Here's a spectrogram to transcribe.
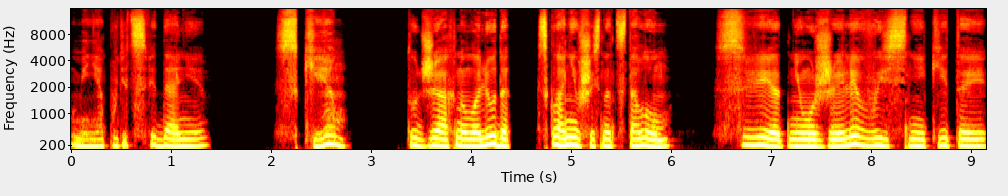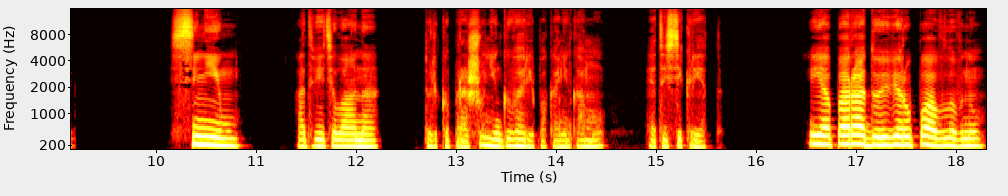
«У меня будет свидание». «С кем?» Тут же ахнула Люда, склонившись над столом. «Свет, неужели вы с Никитой...» «С ним», — ответила она. Только прошу, не говори пока никому. Это секрет. Я порадую Веру Павловну,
